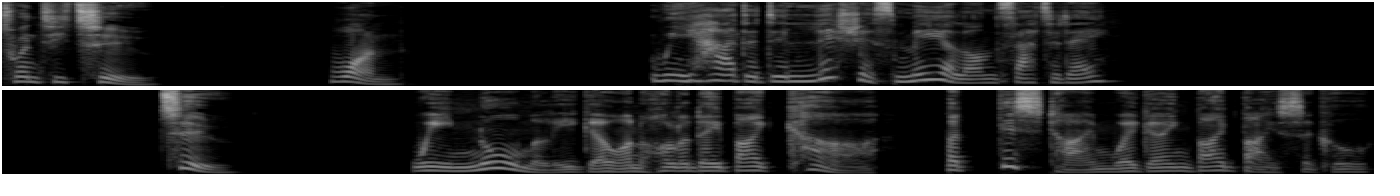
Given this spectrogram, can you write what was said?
22. 1, We had a delicious meal on Saturday. 2, We normally go on holiday by car, but this time we're going by bicycle.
